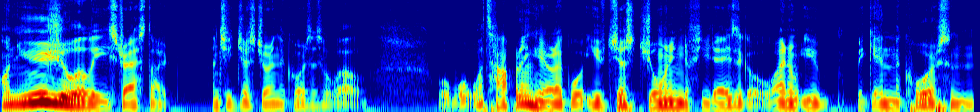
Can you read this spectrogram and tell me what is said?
unusually stressed out. And she just joined the course. I said, well, what's happening here? Like, well, you've just joined a few days ago. Why don't you begin the course and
